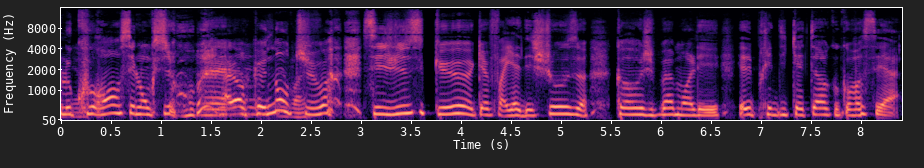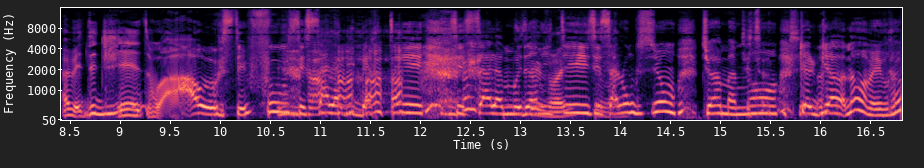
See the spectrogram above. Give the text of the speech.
le courant, c'est l'onction. Alors que non, vrai. tu vois, c'est juste que quelquefois il y a des choses quand je sais pas moi les il y a des prédicateurs qui ont commencé à, à mettre des jeans, waouh, c'était fou, c'est ça la liberté, c'est ça la modernité, c'est ça l'onction. Tu vois maintenant quelqu'un non mais vraiment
